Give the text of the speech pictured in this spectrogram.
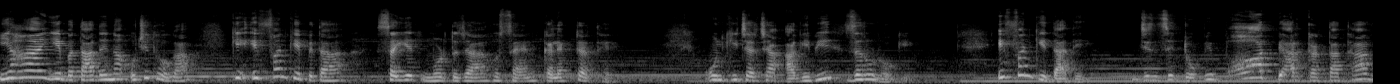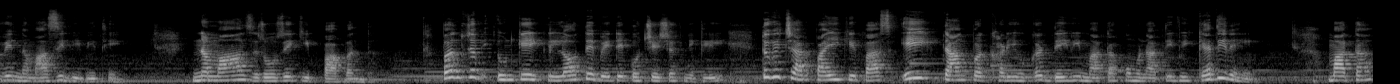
यहाँ ये बता देना उचित होगा कि इफ़न के पिता सैयद मुर्तजा हुसैन कलेक्टर थे। उनकी चर्चा आगे भी ज़रूर होगी। इफ़न की दादी जिनसे टोपी बहुत प्यार करता था, वे नमाजी बीबी थी। नमाज़ रोज़े की पाबंद। परंतु जब उनके इकलौते बेटे को चेचक निकली तो वे चारपाई के पास एक टांग पर खड़ी होकर देवी माता को मनाती हुई कहती रही, माता,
